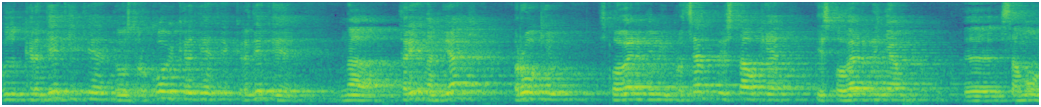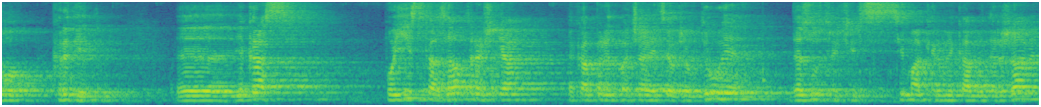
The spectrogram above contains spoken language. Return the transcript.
будуть кредити йти, довгострокові кредити, кредити на 3, на 5 років з поверненням процентної ставки і з поверненням е, самого кредиту. Е, якраз поїздка завтрашня, яка передбачається вже вдруге, де зустрічі з всіма керівниками держави,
